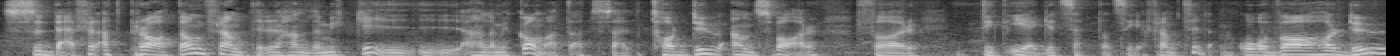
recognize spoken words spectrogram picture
Så därför att prata om framtiden handlar mycket, i, i, handlar mycket om att, att här, tar du ansvar för ditt eget sätt att se framtiden? Och vad har du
